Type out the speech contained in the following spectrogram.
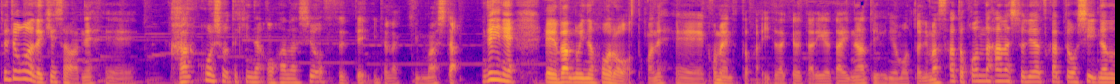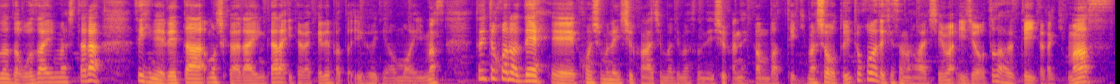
というところで今朝はね、えー価格交渉的なお話をさせていただきました。ぜひね、えー、番組のフォローとかね、えー、コメントとかいただけるとありがたいなというふうに思っております。あと、こんな話取り扱ってほしいなどなどございましたら、ぜひね、レターもしくは LINE からいただければというふうに思います。というところで、えー、今週もねね、1週間始まりますので、1週間ね、頑張っていきましょうというところで、今朝の配信は以上とさせていただきます。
